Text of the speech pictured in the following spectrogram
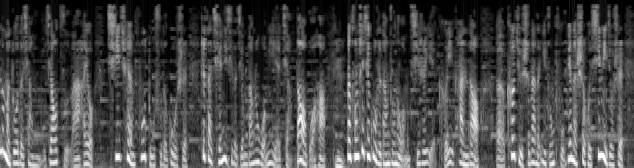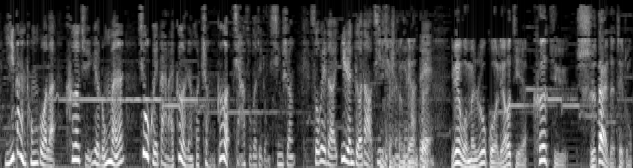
那么多的像母教子啊，还有妻劝夫读书的故事。这在前几期的节目当中，我们也讲到过哈。嗯，那从这些故事当中呢，我们其实也可以看到，呃，科举时代的一种普遍的社会心理，就是一旦通过了科举跃龙门。就会带来个人和整个家族的这种兴盛。所谓的一人得道，鸡犬升天嘛，对。因为我们如果了解科举时代的这种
